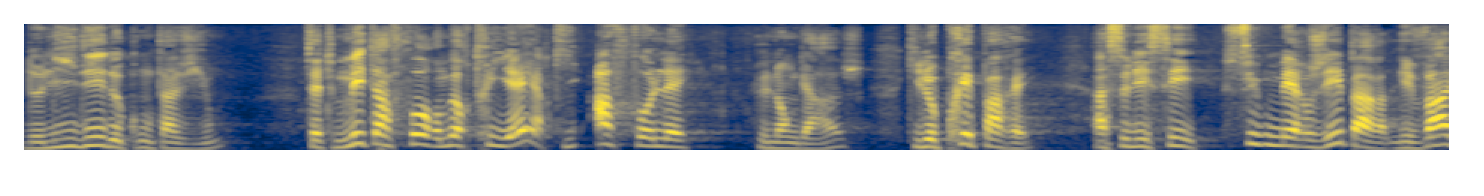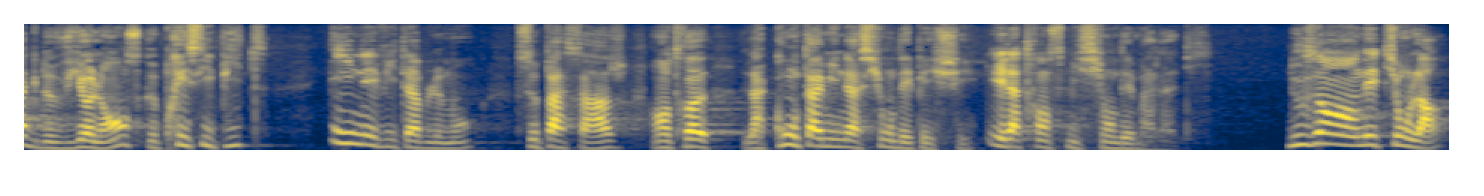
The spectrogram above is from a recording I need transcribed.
de l'idée de contagion, cette métaphore meurtrière qui affolait le langage, qui le préparait à se laisser submerger par les vagues de violence que précipite inévitablement ce passage entre la contamination des péchés et la transmission des maladies. Nous en étions là,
